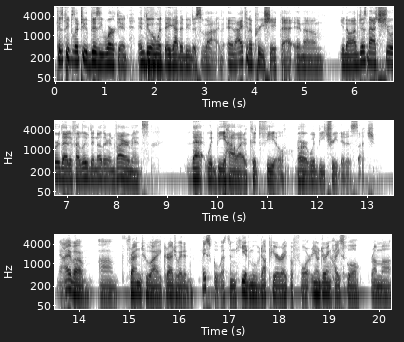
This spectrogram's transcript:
Because people are too busy working and doing what they got to do to survive. And I can appreciate that. And, um, you know, I'm just not sure that if I lived in other environments, that would be how I could feel or would be treated as such. Yeah, I have a um, friend who I graduated high school with, and he had moved up here right before, you know, during high school from uh,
